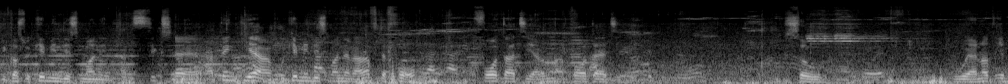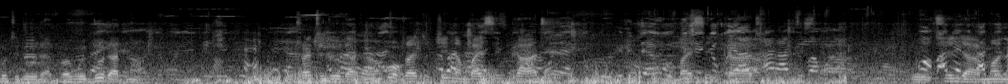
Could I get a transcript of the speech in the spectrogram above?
because we came in this morning at six. Uh, I think yeah, we came in this morning around after four, four thirty, around four thirty. So we are not able to do that, but we'll do that now. We'll try to do that now. We'll try to change and buy SIM card. Buy SIM card. We'll change our money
